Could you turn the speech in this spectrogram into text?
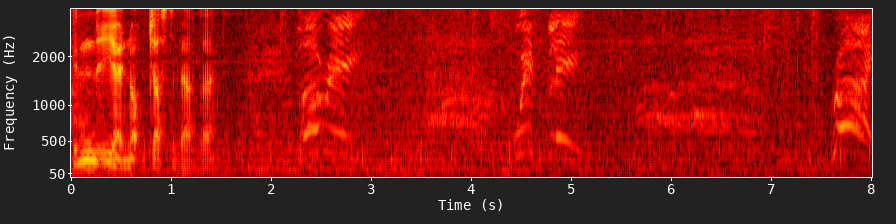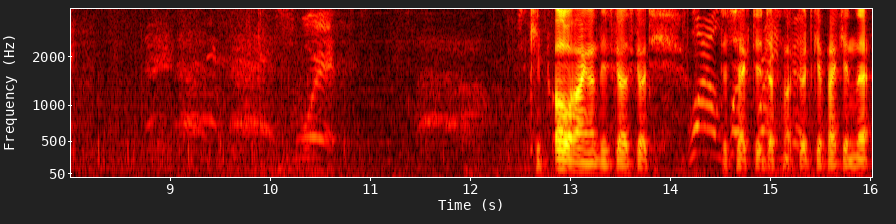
You know, not just about that. Just keep. Oh, hang on. These guys got detected. That's not good. Get back in there.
